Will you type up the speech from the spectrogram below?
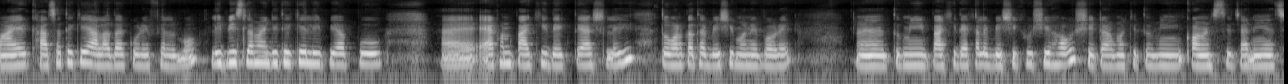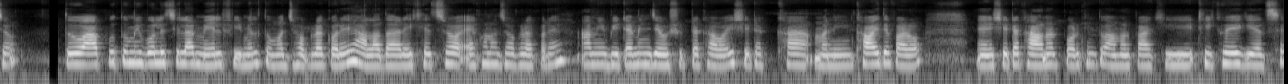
মায়ের খাঁচা থেকে আলাদা করে ফেলব। লিপি ইসলাম আইডি থেকে লিপি আপু এখন পাখি দেখতে আসলেই তোমার কথা বেশি মনে পড়ে। তুমি পাখি দেখালে বেশি খুশি হও, সেটা আমাকে তুমি কমেন্টসে জানিয়েছ। তো আপু, তুমি বলেছিলা মেল ফিমেল তোমার ঝগড়া করে, আলাদা রেখেছ এখনও ঝগড়া করে। আমি ভিটামিন যে ওষুধটা খাওয়াই, সেটা খা মানে খাওয়াইতে পারো। সেটা খাওয়ানোর পর কিন্তু আমার পাখি ঠিক হয়ে গিয়েছে।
